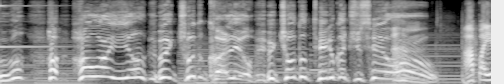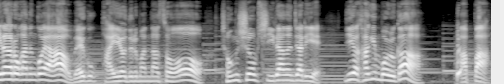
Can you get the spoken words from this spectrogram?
어? 하, 하와이요? 어, 저도 갈래요 어, 저도 데려가 주세요 아빠 일하러 가는 거야. 외국 바이어들을 만나서 정신없이 일하는 자리에 네가 가긴 뭘 가? 아빠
